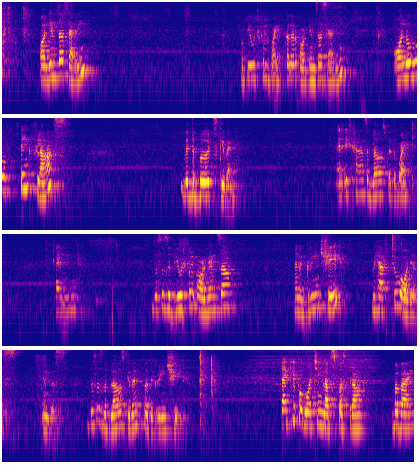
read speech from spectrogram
organza sari. A beautiful white color organza sari. All over pink flowers with the birds given. And it has a blouse with white. And this is a beautiful organza and a green shade. We have two orders in this. This is the blouse given for the green shade. Thank you for watching Luvz Vastra. Bye-bye.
